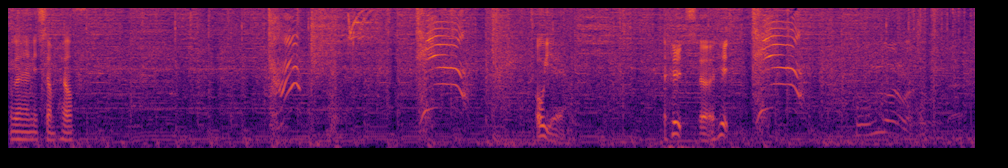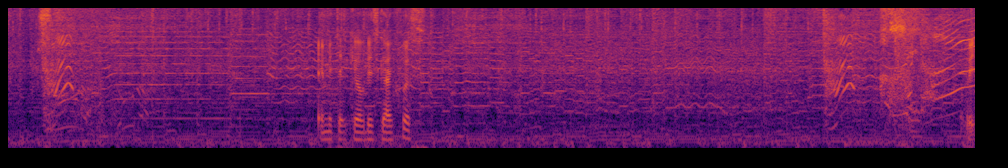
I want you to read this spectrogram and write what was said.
I'm gonna need some health. Oh yeah. Hit's a hit. こんなのはどう Let me take care of this guy first. Wait.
